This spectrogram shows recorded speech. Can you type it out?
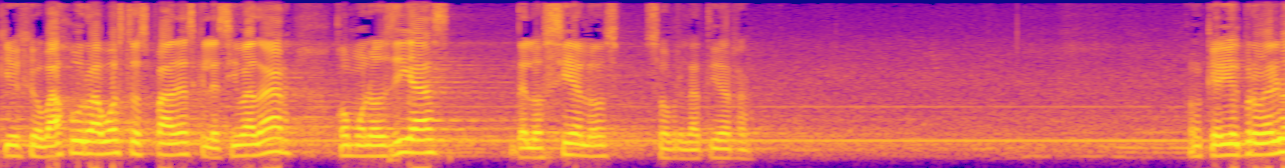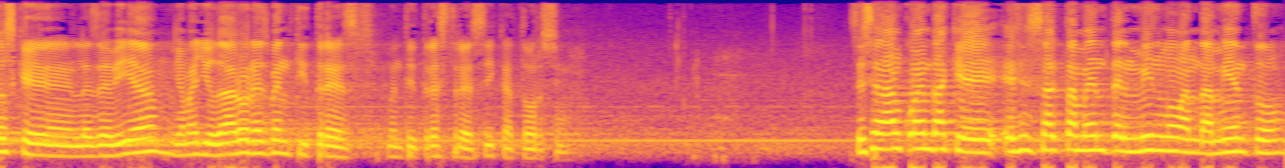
que Jehová juró a vuestros padres que les iba a dar, como los días de los cielos sobre la tierra. Ok, el proverbios que les debía, ya me ayudaron, es 23, 23, 3 y 14. Si se dan cuenta que es exactamente el mismo mandamiento,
